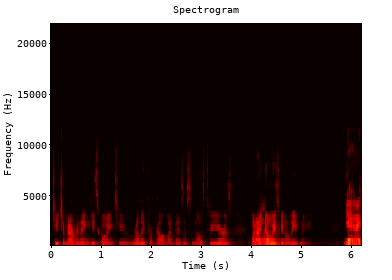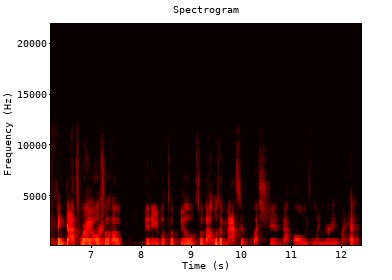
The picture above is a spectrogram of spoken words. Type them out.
teach him everything. He's going to really propel my business in those two years. But I know he's going to leave me. Yeah, and I think that's where I also right? have been able to build. So that was a massive question that always lingered in my head.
